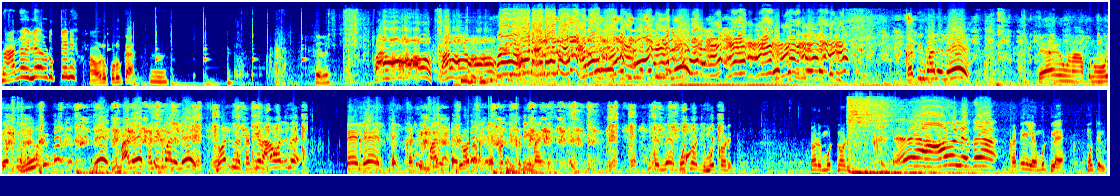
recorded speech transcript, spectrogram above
ನಾನು ಇಲ್ಲೇ ಹುಡುಕ್ತೀನಿ ಆ ಹುಡುಕ ಹುಡುಕ ಏನು? ಕಟ್ಟಿಗೆ ಬಾಲೆ ಏ ಇವನ ಅಪ್ಪನ ಹೋಗಿ ಏ ಬಾಲೆ ಕಟ್ಟಿಗೆ ಬಾಲೆ ಲೇ ನೋಡಿ ಕಟ್ಟಿಗೆ ಏ ಲೇ ಲೇ, ಕಟ್ಟಿಗೆ ಬಾಲೆ ಏ, ನೋಡಿ ಏ, ನೋಡಿ ಕಟ್ಟಿಗೆ ಬಾಲೆ ಏ, ಲೇ ಮುಟ್ ನೋಡಿ ಮುಟ್ ನೋಡಿ ನೋಡಿ ಮುಟ್ ನೋಡಿ ಆಮೇಲೆ ಅದ ಕಟ್ಟಿಗೆ ಮುಟ್ಲೆ ಮುಟ್ಟಿಲ್ಲ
